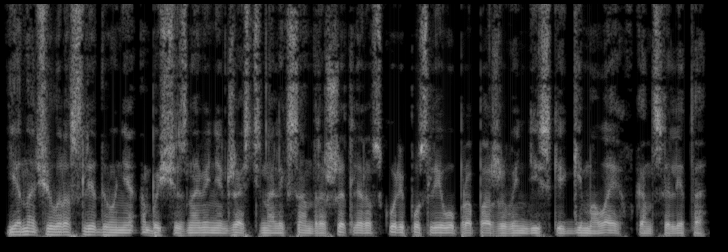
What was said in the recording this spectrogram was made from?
Я начал расследование об исчезновении Джастина Александра Шетлера вскоре после его пропажи в индийских Гималаях в конце лета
